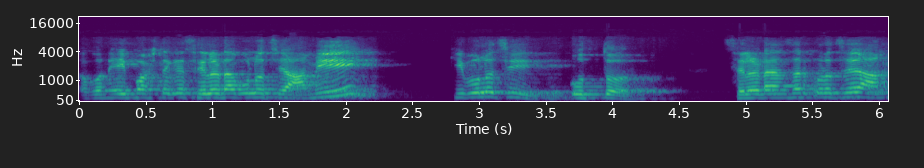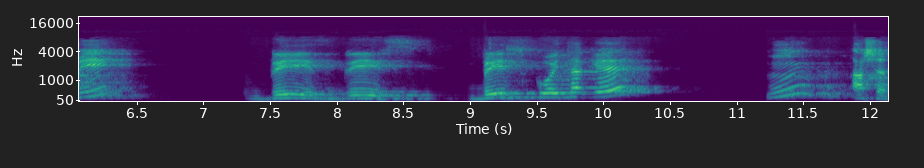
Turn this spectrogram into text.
তখন এই পাশ থেকে ছেলেটা বলেছে, আমি কি বলেছি? উত্তর। ছেলেটা অ্যান্সার করেছে, আমি ব্রিজ ব্রিজ ব্রিজ কই থাকে? হুম? আসেন।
